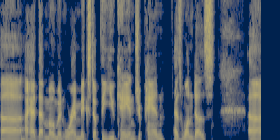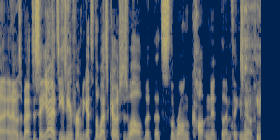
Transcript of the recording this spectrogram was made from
Uh, I had that moment where I mixed up the UK and Japan as one does. Uh, and I was about to say, yeah, it's easier for him to get to the West Coast as well, but that's the wrong continent that I'm thinking of.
